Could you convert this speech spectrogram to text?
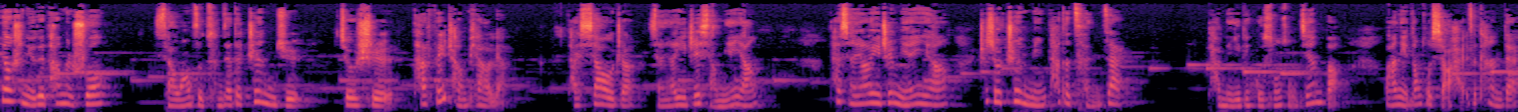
要是你对他们说：“小王子存在的证据就是它非常漂亮。”他笑着想要一只小绵羊，他想要一只绵羊。这就证明他的存在，他们一定会耸耸肩膀，把你当做小孩子看待。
